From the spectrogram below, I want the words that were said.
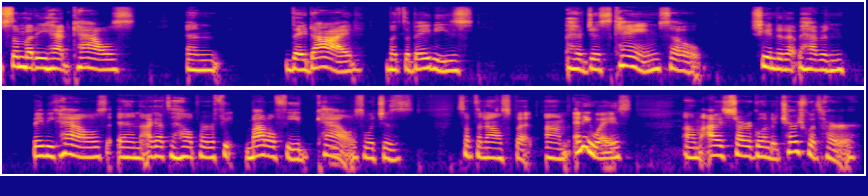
Somebody had cows, and they died, but the babies had just came, so she ended up having baby cows, and I got to help her fe- bottle feed cows, which is something else. But um, anyways, um, I started going to church with her,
